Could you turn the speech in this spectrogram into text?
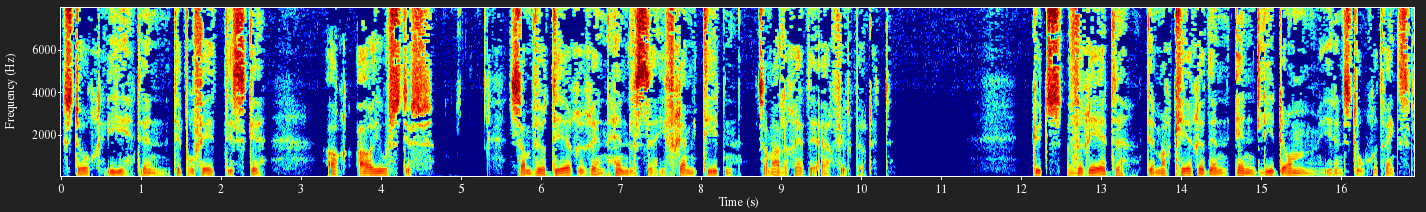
står i den, det profetiske Ar Ariostus, som vurderer en hendelse i fremtiden som allerede er fullbyrdet. Guds vrede, det markerer den endelige dom i den store trengsel.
